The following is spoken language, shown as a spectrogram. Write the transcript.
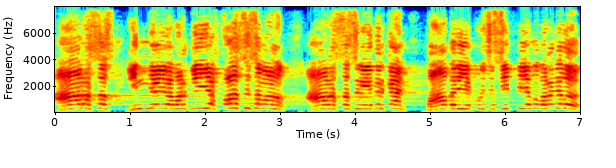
ആർ എസ് എസ് ഇന്ത്യയിലെ വർഗീയ ഫാസിസമാണ്. ആർ എസ് എസിനെ എതിർക്കാൻ ബാബരിയെ കുറിച്ച് സി പി എം പറഞ്ഞത്.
